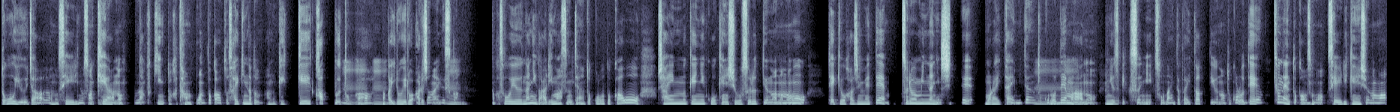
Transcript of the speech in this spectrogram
どういうじゃああの生理のそのケアのナプキンとかタンポンとかあと最近だとあの月経カップとか、うんうんうん。なんかいろいろあるじゃないですか、うん。なんかそういう何がありますみたいなところとかを社員向けにこう研修をするっていうようなのを提供を始めてそれをみんなに知ってもらいたいみたいなところで、うんまあ、あのニュースピックスに相談いただいたっていうようなところで去年とかはその生理研修のまあ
